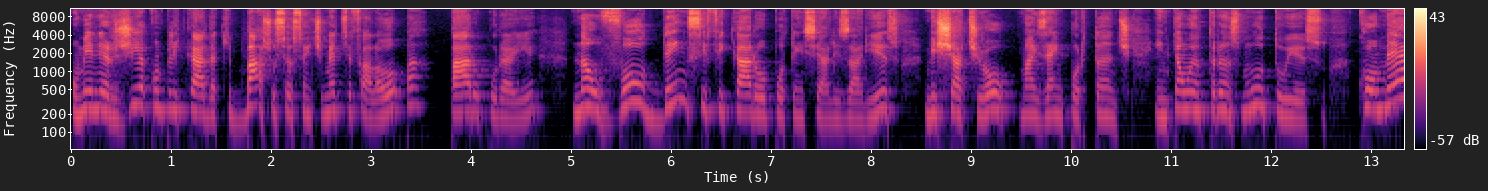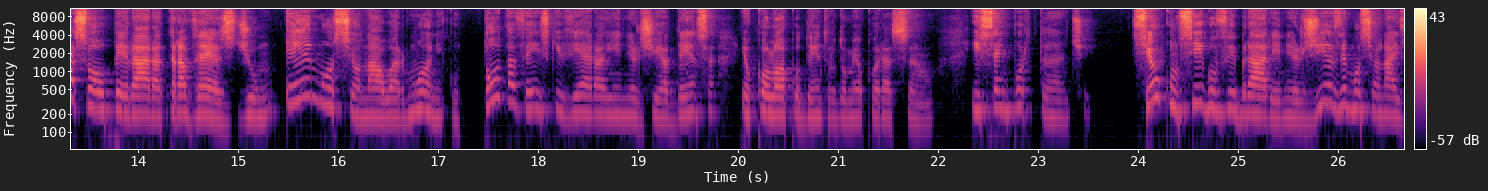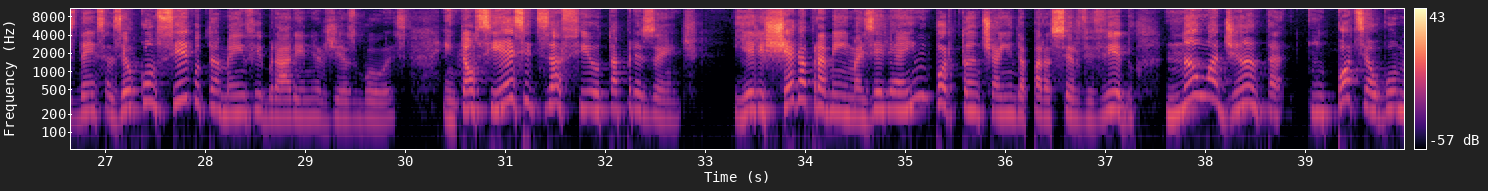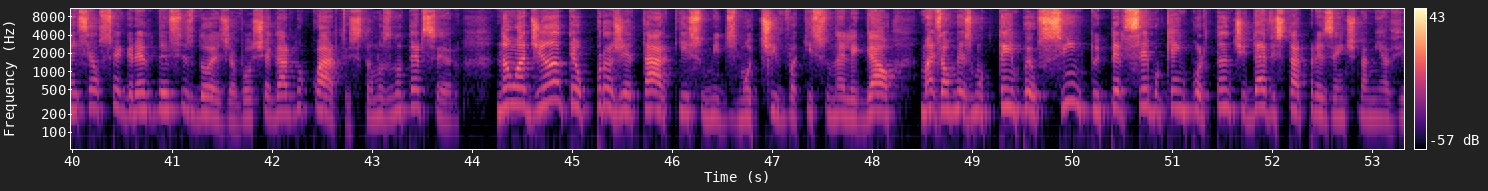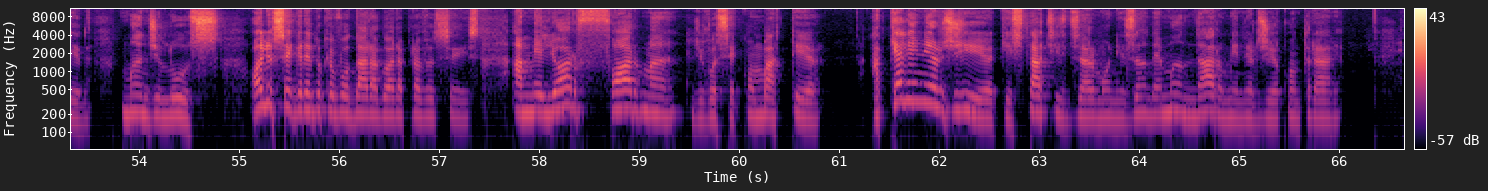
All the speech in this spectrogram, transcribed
uma energia complicada que baixa os seus sentimentos, você fala: opa, paro por aí, não vou densificar ou potencializar isso, me chateou, mas é importante. Então eu transmuto isso, começo a operar através de um emocional harmônico. Toda vez que vier a energia densa, eu coloco dentro do meu coração. Isso é importante. Se eu consigo vibrar energias emocionais densas, eu consigo também vibrar energias boas. Então, se esse desafio está presente, e ele chega para mim, mas ele é importante ainda para ser vivido, não adianta, em hipótese alguma, esse é o segredo desses dois. Já vou chegar no quarto, estamos no terceiro. Não adianta eu projetar que isso me desmotiva, que isso não é legal, mas ao mesmo tempo eu sinto e percebo que é importante e deve estar presente na minha vida. Mande luz. Olha o segredo que eu vou dar agora para vocês. A melhor forma de você combater Aquela energia que está te desarmonizando é mandar uma energia contrária.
